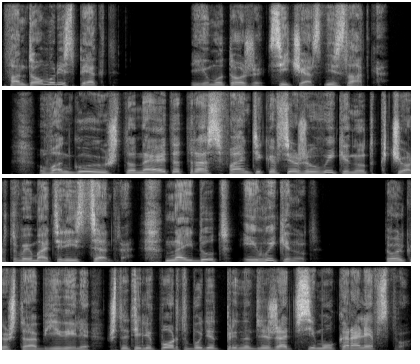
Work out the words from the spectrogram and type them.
Фантому респект. Ему тоже сейчас не сладко. Вангую, что на этот раз Фантика все же выкинут к чертовой матери из центра. Найдут и выкинут. Только что объявили, что телепорт будет принадлежать всему королевству.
